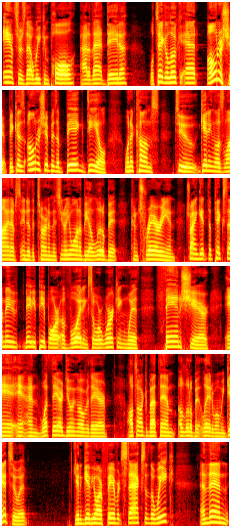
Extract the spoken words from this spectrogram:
answers that we can pull out of that data. We'll take a look at ownership because ownership is a big deal when it comes to getting those lineups into the tournaments. You know, you want to be a little bit contrarian, try and get the picks that maybe maybe people are avoiding. So we're working with FanShare and, and what they are doing over there. I'll talk about them a little bit later when we get to it. Going to give you our favorite stacks of the week. And then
